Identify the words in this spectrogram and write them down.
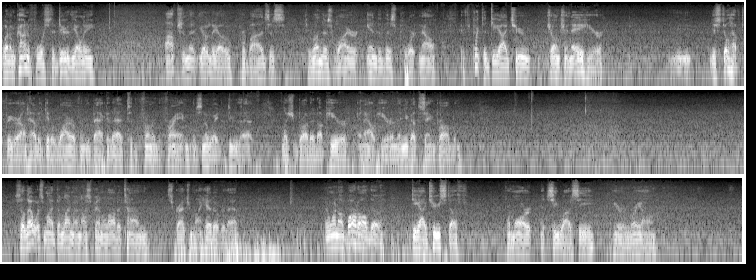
what I'm kind of forced to do, the only option that Yoeleo provides is to run this wire into this port. Now, if you put the DI2 junction A here, you still have to figure out how to get a wire from the back of that to the front of the frame. There's no way to do that unless you brought it up here and out here, and then you got the same problem. So that was my dilemma, and I spent a lot of time scratching my head over that. And when I bought all the DI2 stuff from Art at CYC here in Rayon,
